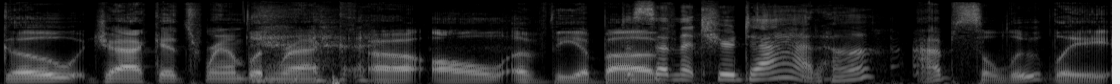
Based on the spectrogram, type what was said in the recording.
Go Jackets, Ramblin' Wreck, uh, all of the above. Send that to your dad, huh? Absolutely.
